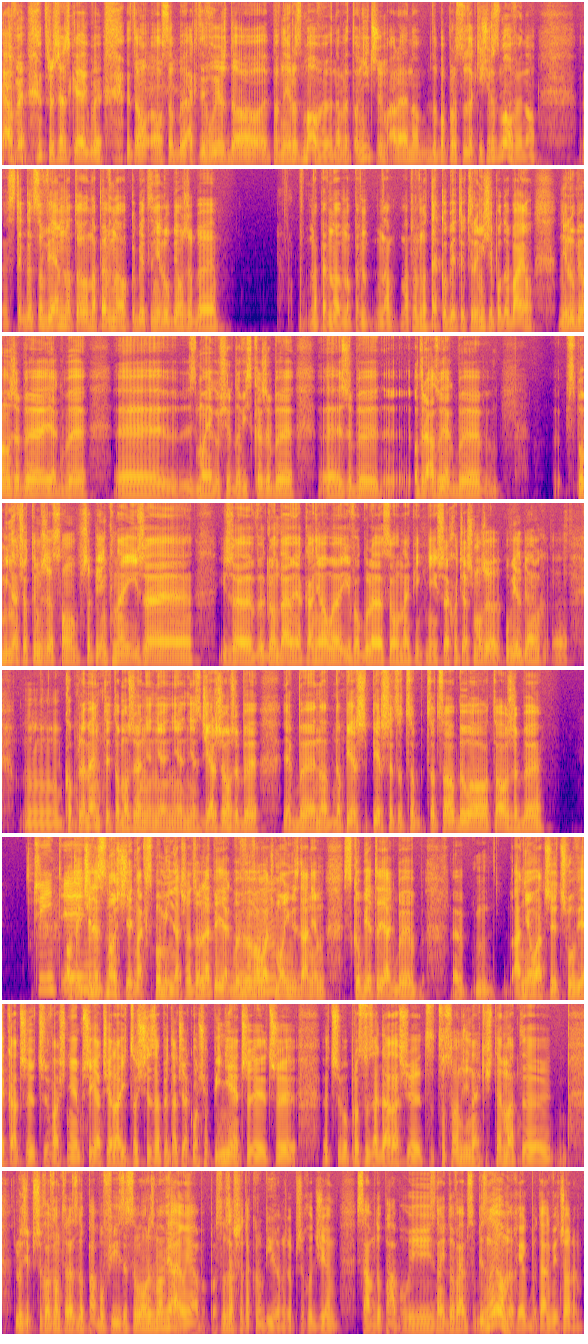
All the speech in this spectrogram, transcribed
Troszeczkę jakby tą osobę aktywujesz do pewnej rozmowy, nawet o niczym, ale no do po prostu do jakiejś rozmowy, no. Z tego co wiem, no to na pewno kobiety nie lubią, żeby na pewno, na, pew, na, na pewno te kobiety, które mi się podobają, nie lubią, żeby jakby e, z mojego środowiska, żeby, e, żeby od razu jakby wspominać o tym, że są przepiękne i że, i że wyglądają jak anioły i w ogóle są najpiękniejsze, chociaż może uwielbiają e, mm, komplementy, to może nie, nie, nie, nie zdzierżą, żeby jakby no, no pierwsze, pierwsze co, co, co, co było to, żeby Czyli, O tej ym, cielesności jednak wspominać. No to lepiej jakby wywołać Mhm. moim zdaniem z kobiety jakby e, anioła, czy człowieka, czy, czy właśnie przyjaciela i coś się zapytać o jakąś opinię, czy, czy, czy po prostu zagadać, e, co, co sądzi na jakiś temat. E, Ludzie przychodzą teraz do pubów i ze sobą rozmawiają. Ja po prostu zawsze tak robiłem, że przychodziłem sam do pubu i znajdowałem sobie znajomych jakby, tak, wieczorem.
